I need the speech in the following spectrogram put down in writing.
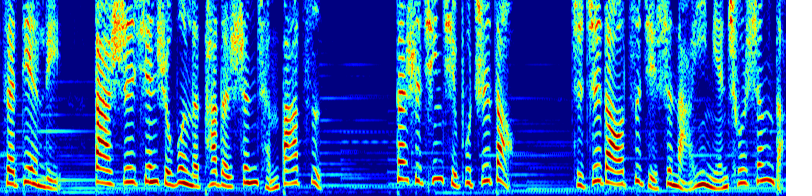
在店里，大师先是问了他的生辰八字，但是亲戚不知道，只知道自己是哪一年出生的，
